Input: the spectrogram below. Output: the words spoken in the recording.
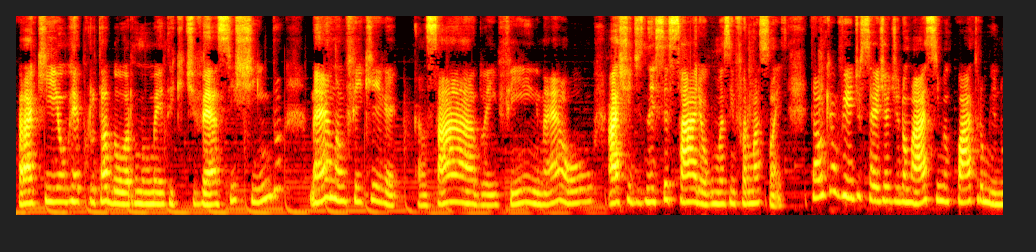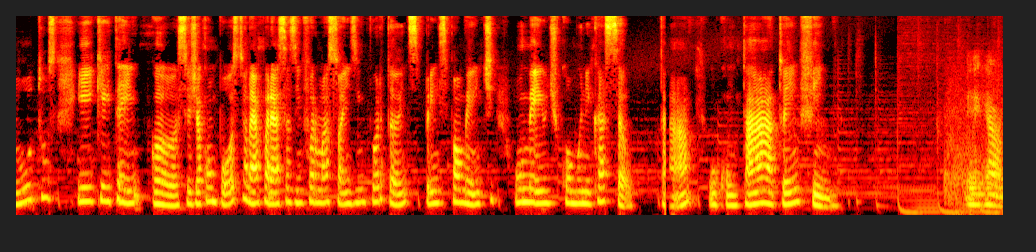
Para que o recrutador, no momento em que estiver assistindo, né, não fique cansado, enfim, né, ou ache desnecessário algumas informações. Então, que o vídeo seja de no máximo quatro minutos e que tem, seja composto, né, por essas informações importantes, principalmente o meio de comunicação, tá? O contato, enfim. Legal,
